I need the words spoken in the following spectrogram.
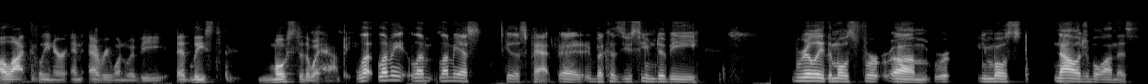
a lot cleaner, and everyone would be at least most of the way happy. let, let me let, let me ask you this pat uh, because you seem to be really the most for um r- you most knowledgeable on this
